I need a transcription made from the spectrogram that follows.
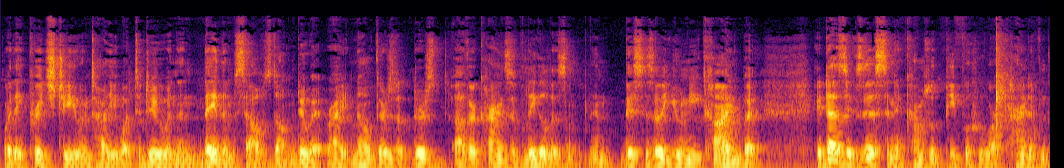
where they preach to you and tell you what to do and then they themselves don't do it, right? No, there's a, there's other kinds of legalism and this is a unique kind, but it does exist and it comes with people who are kind of,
